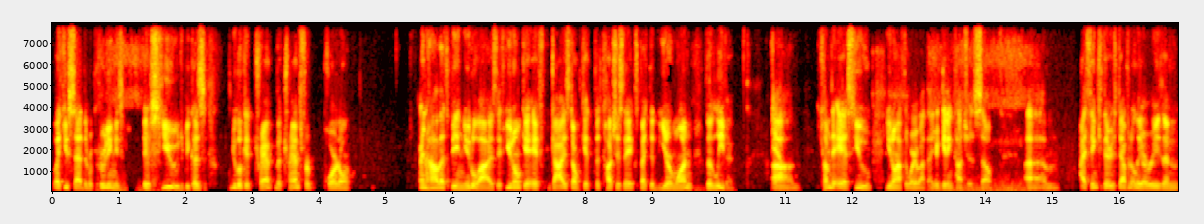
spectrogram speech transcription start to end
like you said, the recruiting is is huge because you look at tra- the transfer portal and how that's being utilized. If you don't get, if guys don't get the touches they expected year one, they're leaving. Yeah. Um, come to ASU, you don't have to worry about that. You're getting touches. So um, I think there's definitely a reason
